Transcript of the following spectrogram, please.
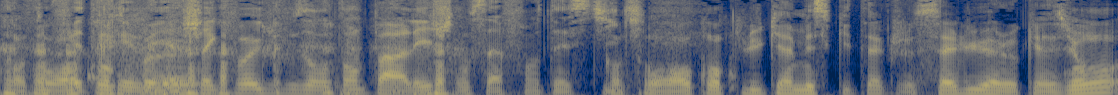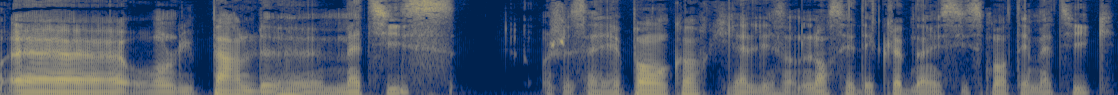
quand on rencontre, à chaque fois que je vous entends parler, je trouve ça fantastique. Quand on rencontre Lucas Mesquita, que je salue à l'occasion, euh, on lui parle de Matisse je savais pas encore qu'il allait lancer des clubs d'investissement thématiques.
